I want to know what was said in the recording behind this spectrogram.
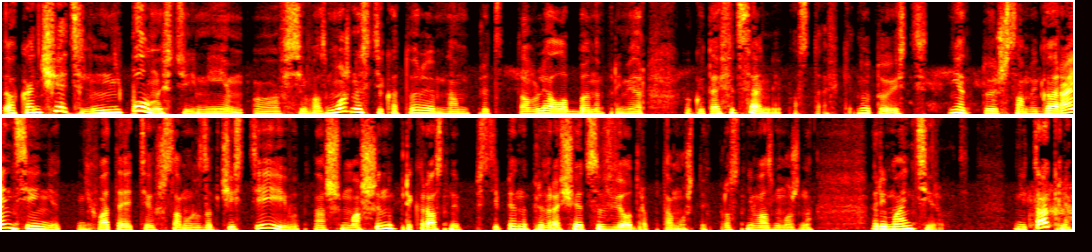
окончательно, не полностью имеем э, все возможности, которые нам представляла бы, например, какой-то официальной поставки. Ну, то есть нет той же самой гарантии, нет, не хватает тех же самых запчастей, и вот наши машины прекрасно постепенно превращаются в ведра, потому что их просто невозможно ремонтировать. Не так ли?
